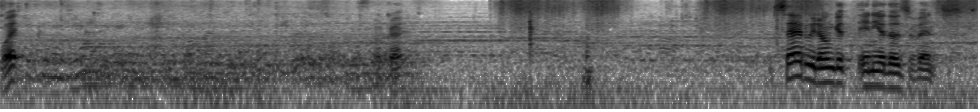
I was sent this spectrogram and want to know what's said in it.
What? Okay. Sad we don't get any of those events.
